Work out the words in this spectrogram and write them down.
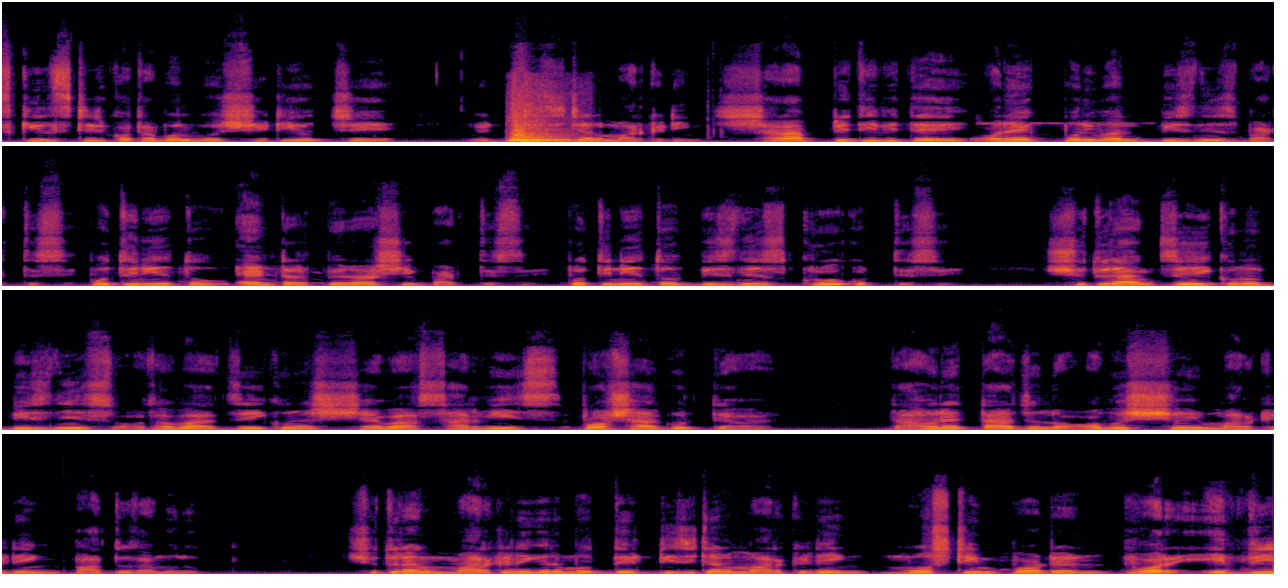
স্কিলসটির কথা বলব সেটি হচ্ছে ডিজিটাল মার্কেটিং সারা পৃথিবীতে অনেক পরিমাণ বিজনেস বাড়তেছে, প্রতিনিয়ত এন্টারপ্রেনারশিপ বাড়তেছে, প্রতিনিয়ত বিজনেস গ্রো করতেছে। সুতরাং যেই কোনো বিজনেস অথবা যেই কোনো সেবা সার্ভিস প্রসার করতে হয় তাহলে তার জন্য অবশ্যই মার্কেটিং বাধ্যতামূলক। সুতরাং মার্কেটিং এর মধ্যে digital marketing most important for every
